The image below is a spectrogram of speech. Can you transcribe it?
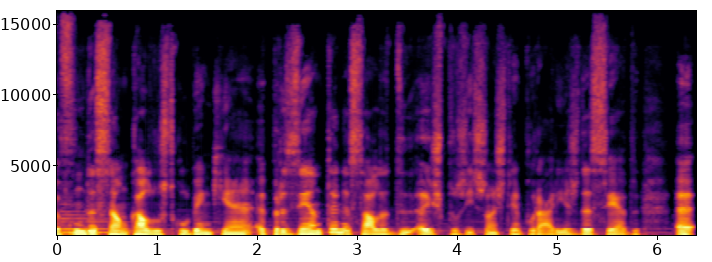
A Fundação Carlos Gulbenkian apresenta na sala de exposições temporárias da sede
